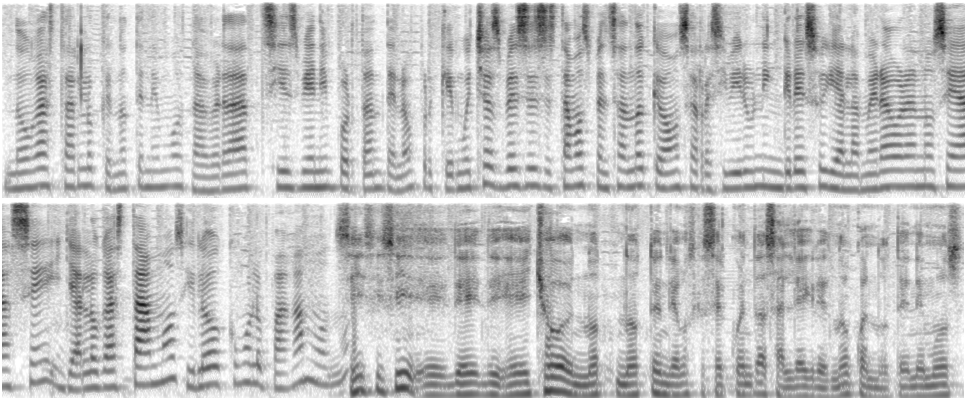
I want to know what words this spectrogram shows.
no gastar lo que no tenemos, la verdad sí es bien importante, ¿no? Porque muchas veces estamos pensando que vamos a recibir un ingreso y a la mera hora no se hace y ya lo gastamos y luego cómo lo pagamos, ¿no? Sí, sí, sí. Eh, de, de hecho, no, no tendríamos que hacer cuentas alegres, ¿no? Cuando tenemos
